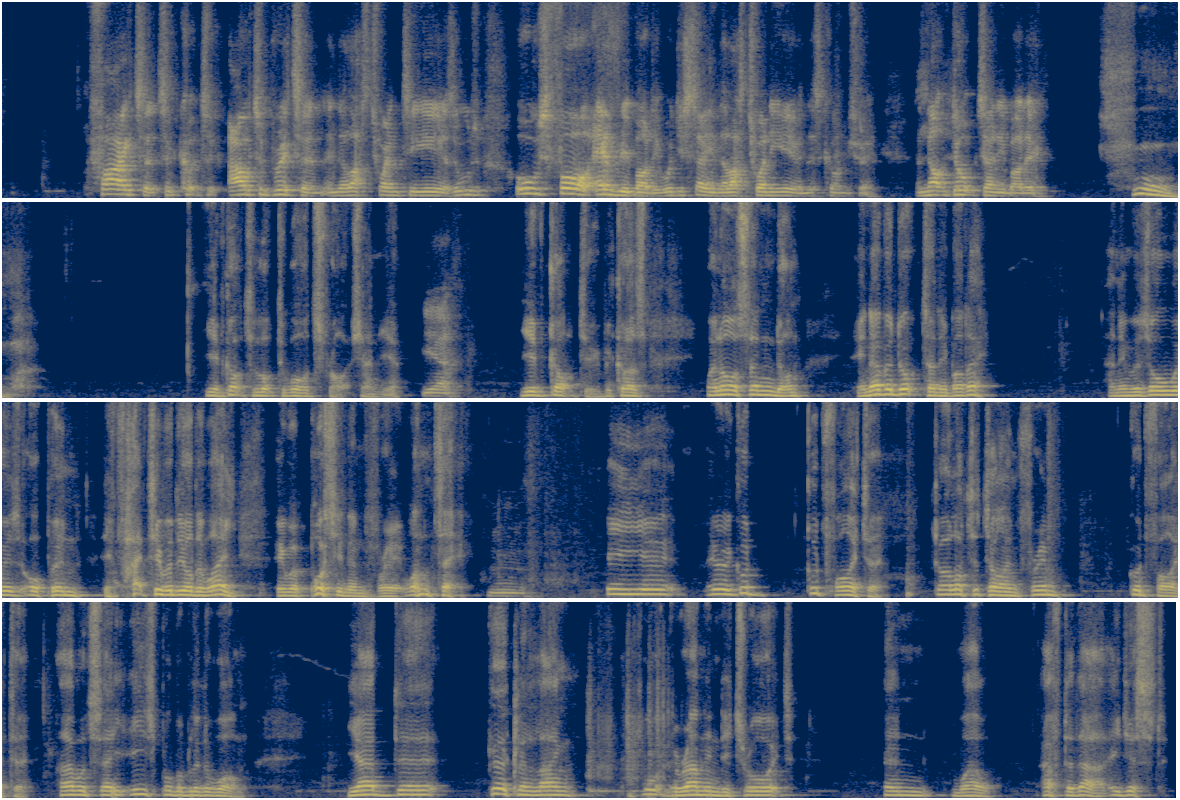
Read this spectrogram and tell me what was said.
fighter to cut to, out of Britain in the last 20 years? Who's who's fought everybody, would you say, in the last 20 years in this country and not ducked anybody? Hmm. You've got to look towards Froch, haven't you? Yeah. You've got to, because when all's said and done, he never ducked anybody. And he was always up and, in fact, he was the other way. He were pushing him for it, wasn't he? Mm. He, uh, he was a good, good fighter. Got a lot of time for him. Good fighter. I would say he's probably the one. You had uh, Kirkland Laing, fought Duran in Detroit, and well, after that, he just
